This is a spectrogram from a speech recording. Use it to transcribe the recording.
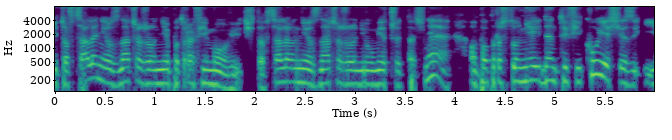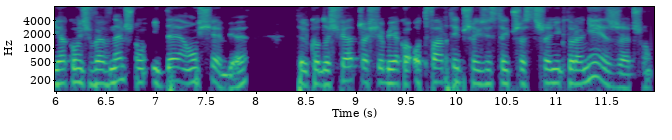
I to wcale nie oznacza, że on nie potrafi mówić. To wcale nie oznacza, że on nie umie czytać. Nie. On po prostu nie identyfikuje się z jakąś wewnętrzną ideą siebie, tylko doświadcza siebie jako otwartej, przejrzystej przestrzeni, która nie jest rzeczą.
